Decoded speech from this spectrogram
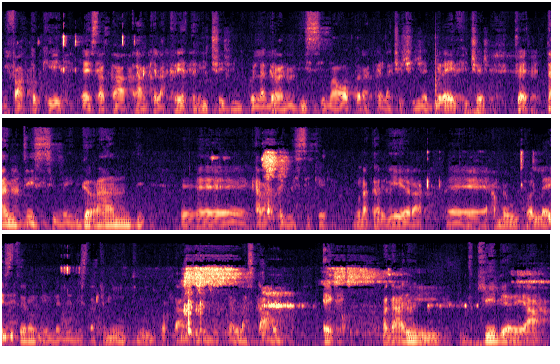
il fatto che è stata anche la creatrice di quella grandissima opera che è la Cecilia di Refice, cioè tantissime grandi eh, caratteristiche, una carriera eh, molto all'estero, nel, negli Stati Uniti, importante alla Scala. Ecco, magari chiedere a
